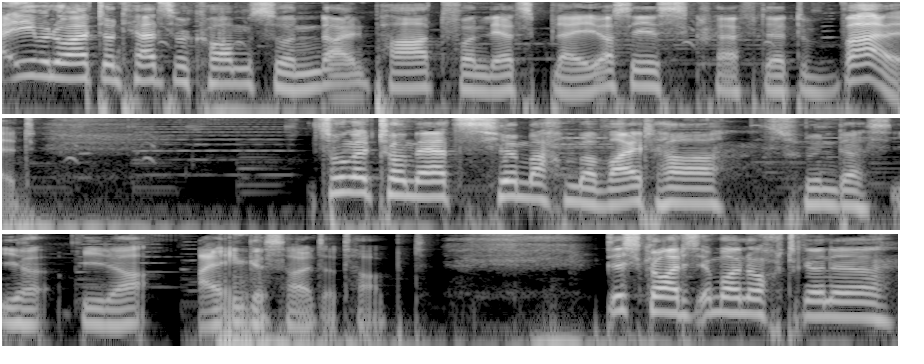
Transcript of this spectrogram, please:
Hi liebe Leute und herzlich willkommen zu einem neuen Part von Let's Play Yossi's Crafted Wald. Dschungelturm jetzt, hier machen wir weiter. Schön, dass ihr wieder eingeschaltet habt. Discord ist immer noch drinne.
